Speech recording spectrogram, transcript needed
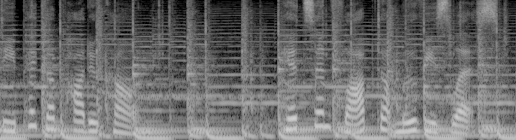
Deepika Padukone. Hits and flop. Movies list.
